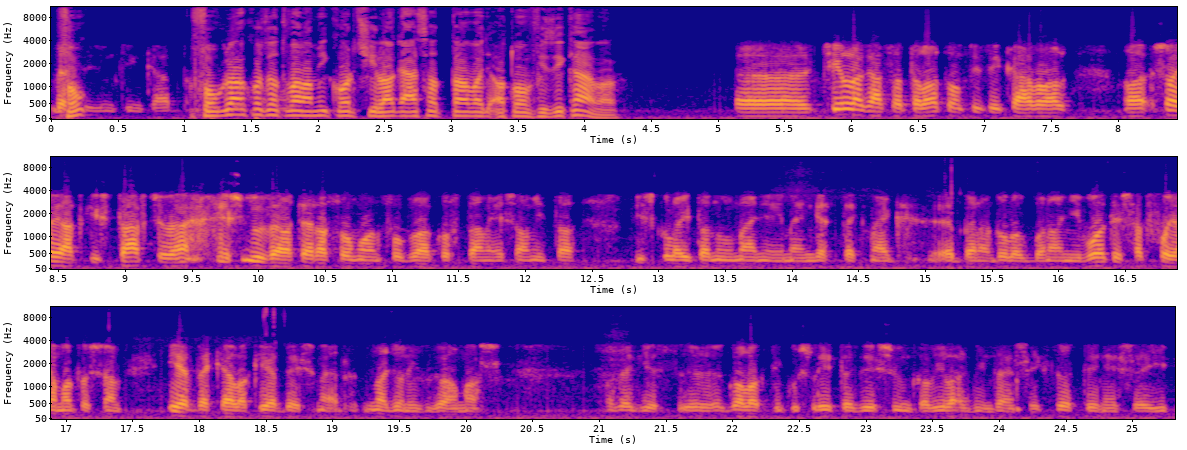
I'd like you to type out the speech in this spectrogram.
beszéljünk Fog, inkább. Foglalkozott valamikor csillagászattal vagy atomfizikával? Csillagászattal, atomfizikával a saját kis távcsöven és ülve a teraszomon foglalkoztam, és amit a iskolai tanulmányaim engedtek meg ebben a dologban annyi volt, és hát folyamatosan érdekel a kérdés, mert nagyon izgalmas az egész galaktikus létezésünk, a világ mindenség történései.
